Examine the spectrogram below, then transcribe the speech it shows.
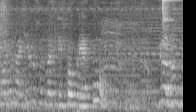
म्हणून अशी रुसून बसलीस कोपऱ्यात तू. जाऊ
